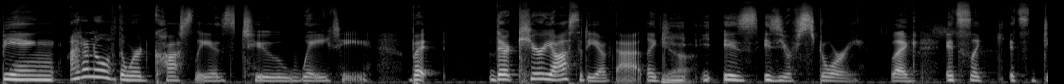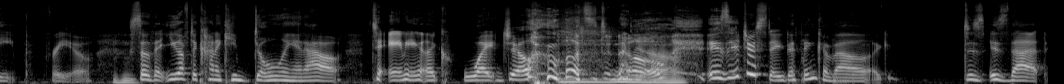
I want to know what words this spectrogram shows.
being I don't know if the word costly is too weighty, but their curiosity of that like Yeah. y- is is your story. Like it's like it's deep for you. Mm-hmm. So that you have to kind of keep doling it out to any like white Jill who wants to know Yeah. is interesting to think about. Like does is that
